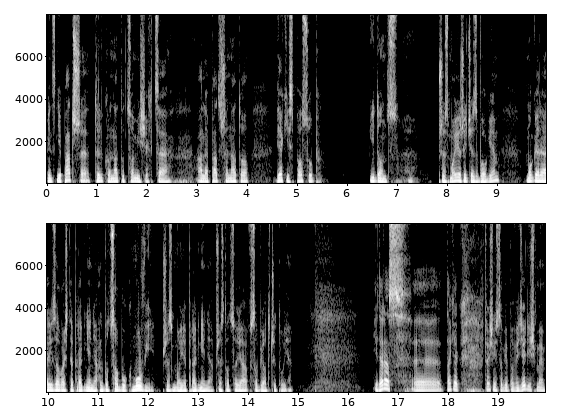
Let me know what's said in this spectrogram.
Więc nie patrzę tylko na to, co mi się chce, ale patrzę na to, w jaki sposób, idąc e, przez moje życie z Bogiem, mogę realizować te pragnienia, albo co Bóg mówi przez moje pragnienia, przez to, co ja w sobie odczytuję. I teraz, e, tak jak wcześniej sobie powiedzieliśmy,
